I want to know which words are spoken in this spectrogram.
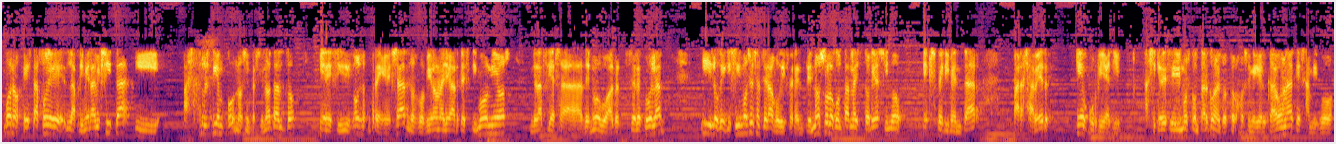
Bueno, esta fue la primera visita y pasado el tiempo nos impresionó tanto que decidimos regresar, nos volvieron a llegar testimonios, gracias a, de nuevo a Alberto Cerezuela, y lo que quisimos es hacer algo diferente, no solo contar la historia, sino experimentar para saber qué ocurría allí. Así que decidimos contar con el doctor José Miguel Caona, que es amigo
